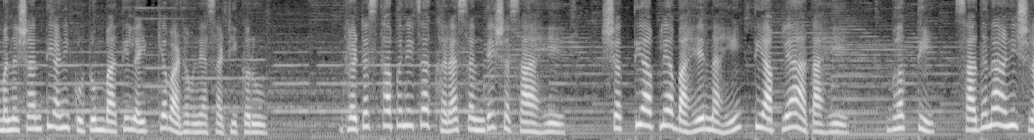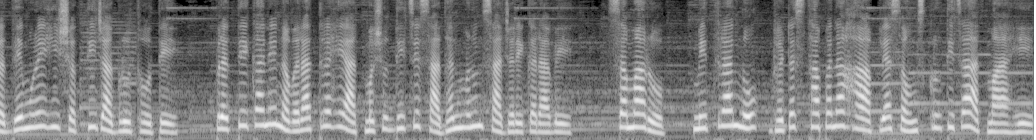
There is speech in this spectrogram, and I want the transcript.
मनशांती आणि कुटुंबातील ऐक्य वाढवण्यासाठी करू. घटस्थापनेचा खरा संदेश असा आहे. शक्ती आपल्या बाहेर नाही ती आपल्या आत आहे. भक्ती साधना आणि श्रद्धेमुळे ही शक्ती जागृत होते. प्रत्येकाने नवरात्र हे आत्मशुद्धीचे साधन म्हणून साजरे करावे. समारोप मित्रांनो घटस्थापना हा आपल्या संस्कृतीचा आत्मा आहे.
